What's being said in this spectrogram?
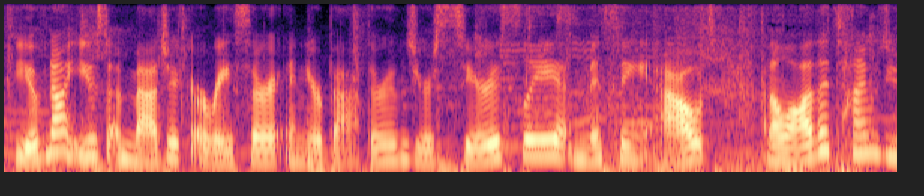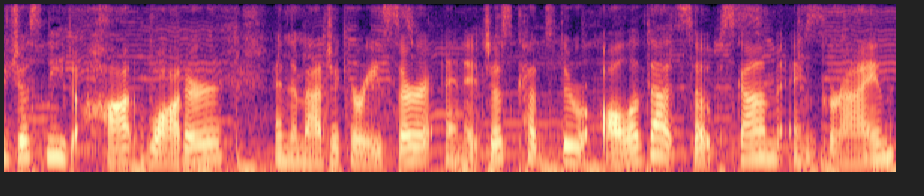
If you have not used a magic eraser in your bathrooms you're seriously missing out. And a lot of the times you just need hot water and the magic eraser and it just cuts through all of that soap scum and grime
